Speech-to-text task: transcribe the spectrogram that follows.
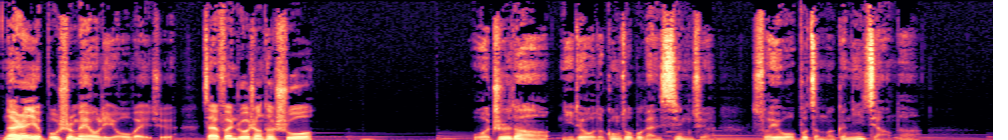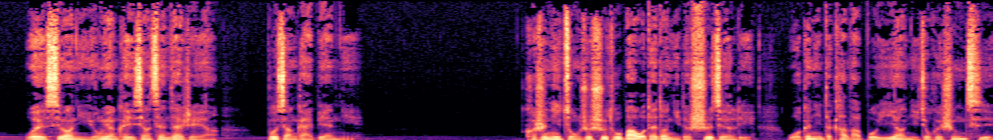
男人也不是没有理由委屈，在饭桌上他说：“我知道你对我的工作不感兴趣，所以我不怎么跟你讲的。我也希望你永远可以像现在这样，不想改变你。可是你总是试图把我带到你的世界里，我跟你的看法不一样，你就会生气。”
